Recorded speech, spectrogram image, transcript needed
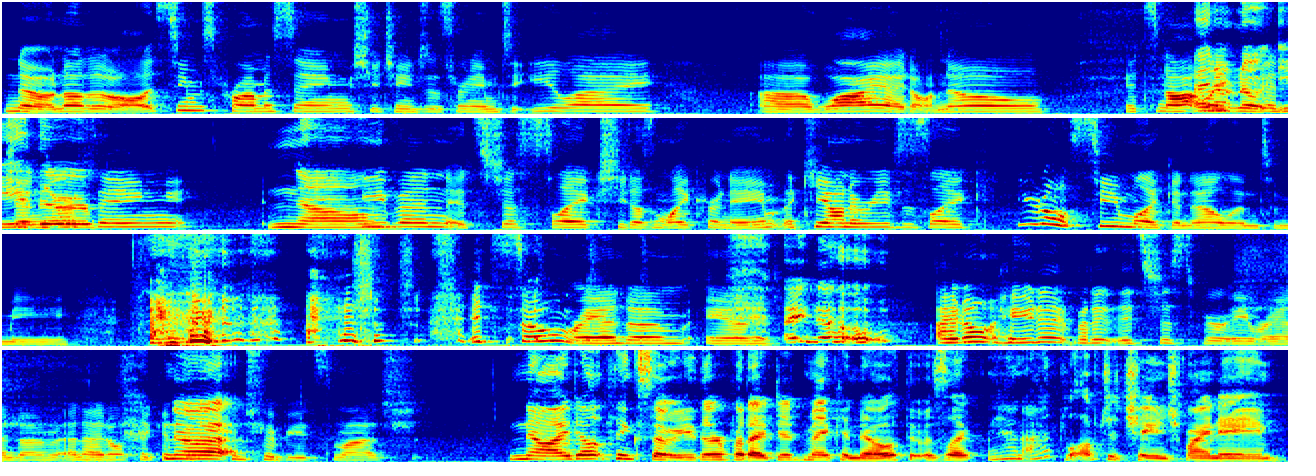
no, not at all. It seems promising. She changes her name to Eli. Uh, why I don't know. It's not I like don't know a gender either. thing. No. Even it's just like she doesn't like her name. Keanu Reeves is like, you don't seem like an Ellen to me. it's so random, and I know. I don't hate it, but it, it's just very random, and I don't think it No, contributes much. No, I don't think so either, but I did make a note that was like, man, I'd love to change my name.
